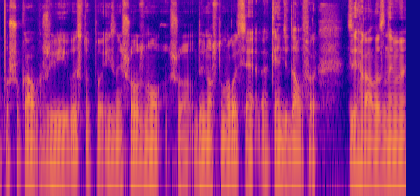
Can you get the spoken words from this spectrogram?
Пошукав живі виступи і знайшов знову, що в 90-му році Кенді Далфер зіграла з ними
